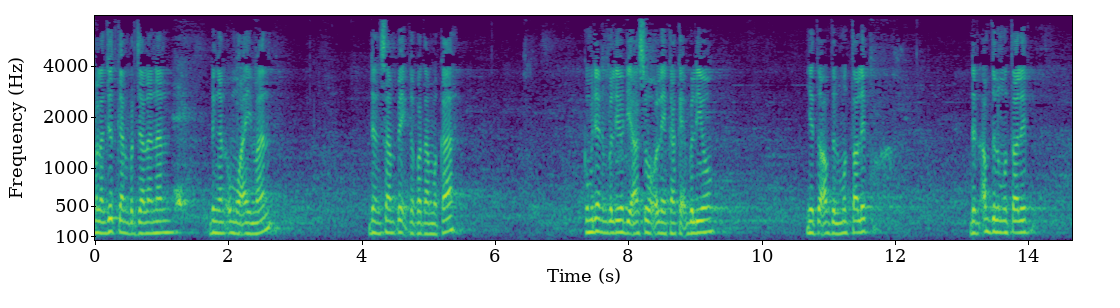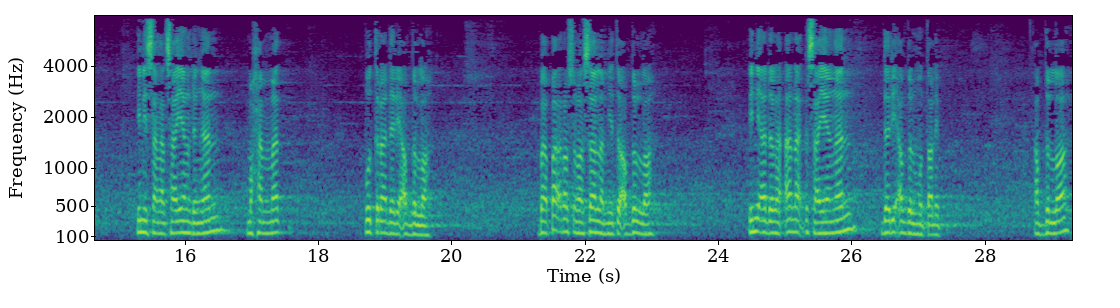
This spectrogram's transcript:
melanjutkan perjalanan dengan Ummu Aiman dan sampai ke kota Mekah Kemudian beliau diasuh oleh kakek beliau Yaitu Abdul Muttalib Dan Abdul Muttalib Ini sangat sayang dengan Muhammad Putra dari Abdullah. Bapak Rasulullah SAW yaitu Abdullah Ini adalah anak kesayangan Dari Abdul Muttalib. Abdullah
